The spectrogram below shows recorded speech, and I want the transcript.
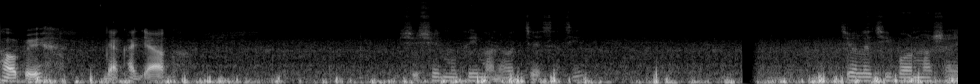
হবে। দেখা যাক। শেষের মুখেই মনে হচ্ছে এসেছি। চলেছি বর্মশাই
